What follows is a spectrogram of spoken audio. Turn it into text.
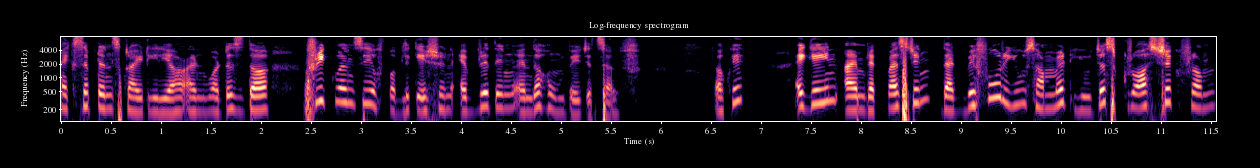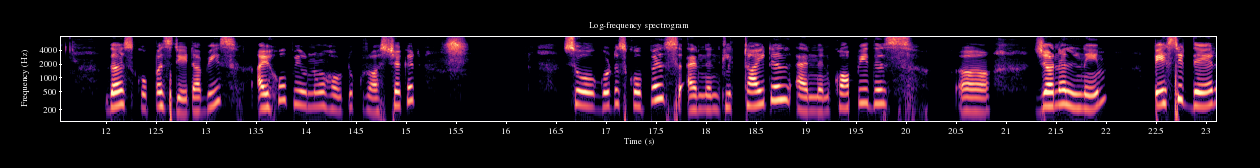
acceptance criteria and what is the frequency of publication everything in the homepage itself. Okay? Again i'm requesting that before you submit you just cross check from the scopus database. I hope you know how to cross check it. So go to scopus and then click title and then copy this uh, journal name paste it there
